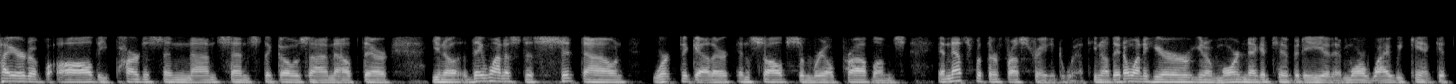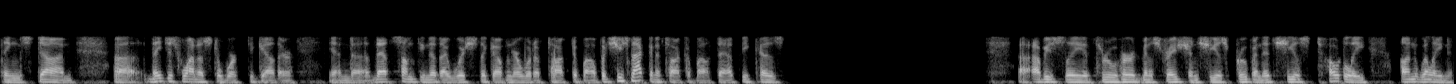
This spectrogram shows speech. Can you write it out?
tired of all the partisan nonsense that goes on out there. You know, they want us to sit down, work together and solve some real problems. And that's what they're frustrated with. You know, they don't want to hear, you know, more negativity and, and more why we can't get things done. Uh, they just want us to work together. And uh, that's something that I wish the governor would have talked about. But she's not going to talk about that because uh, obviously, through her administration, she has proven that she is totally unwilling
